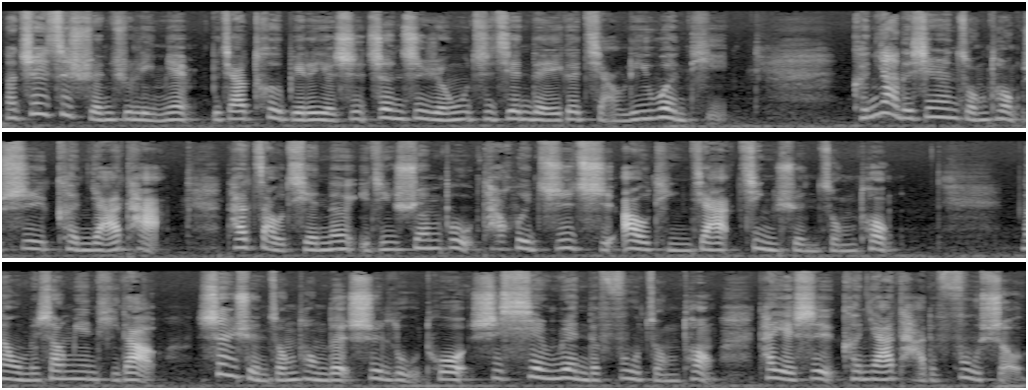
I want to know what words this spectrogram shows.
那这次选举里面比较特别的，也是政治人物之间的一个角力问题。肯亚的现任总统是肯雅塔，他早前呢已经宣布他会支持奥廷加竞选总统。那我们上面提到胜选总统的是鲁托，是现任的副总统，他也是肯雅塔的副手，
